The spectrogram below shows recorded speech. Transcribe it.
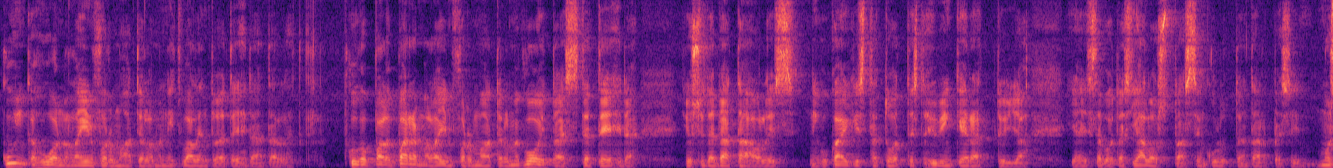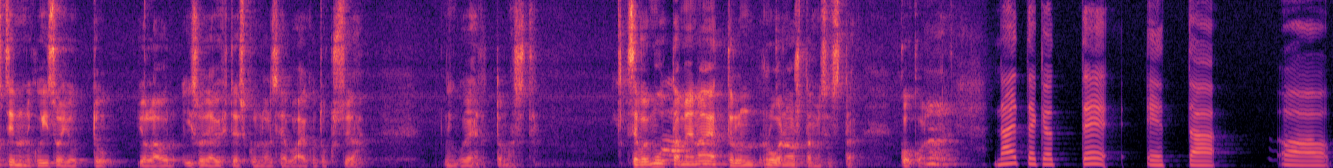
kuinka huonolla informaatiolla me niitä valintoja tehdään tällä hetkellä kuinka paljon paremmalla informaatiolla me voitaisiin sitä tehdä, jos sitä dataa olisi niin kuin kaikista tuotteista hyvin kerätty ja, ja sitä voitaisiin jalostaa sen kuluttajan tarpeisiin. Mielestäni siinä on niin kuin iso juttu, jolla on isoja yhteiskunnallisia vaikutuksia niin kuin ehdottomasti. Se voi muuttaa meidän ajattelun ruoan ostamisesta kokonaan. Mm. Näettekö te, että uh,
